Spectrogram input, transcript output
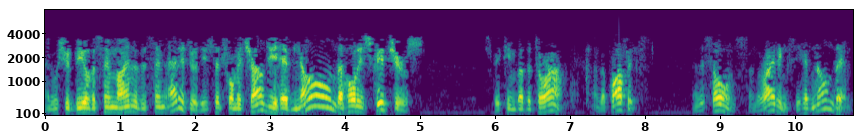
and we should be of the same mind and the same attitude. He said, From a child you have known the Holy Scriptures, speaking about the Torah and the prophets and the songs and the writings. He had known them,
